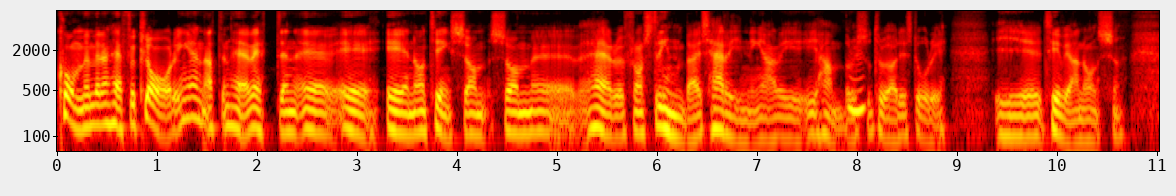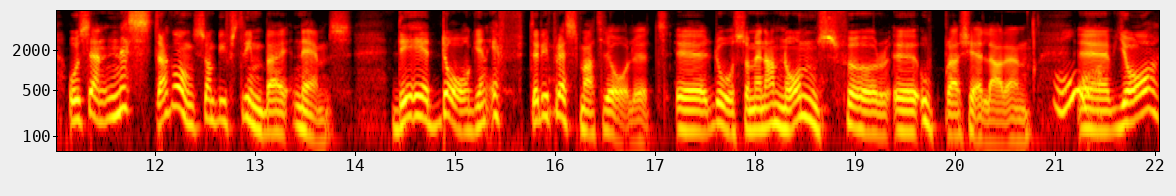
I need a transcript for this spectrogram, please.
kommer med den här förklaringen att den här rätten är, är, är någonting som, som eh, härrör från Strindbergs härjningar i, i Hamburg, mm. så tror jag det står i, i tv-annonsen. Och sen nästa gång som Biff Strindberg nämns det är dagen efter i pressmaterialet, eh, då som en annons för eh, Operakällaren. Oh. Eh, ja,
